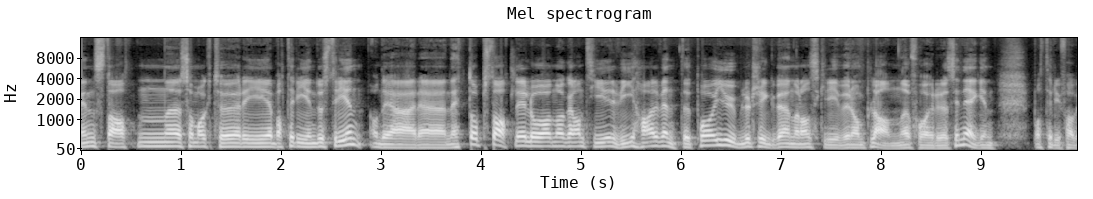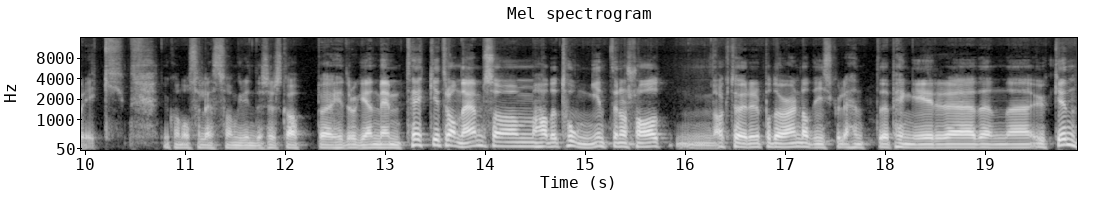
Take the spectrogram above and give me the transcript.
inn staten eh, som aktør i batteriindustrien. Og det er eh, nettopp statlige lån og garantier vi har ventet på, jubler Trygve når han skriver om planene for sin egen batterifabrikk. Du kan også lese om gründerselskapet Hydrogen Memtech i Trondheim, som hadde tunge internasjonale aktører på døren da de skulle hente penger denne uken.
